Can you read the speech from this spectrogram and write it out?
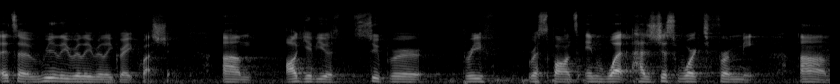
it's a really really really great question. Um, I'll give you a super brief response in what has just worked for me. Um,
